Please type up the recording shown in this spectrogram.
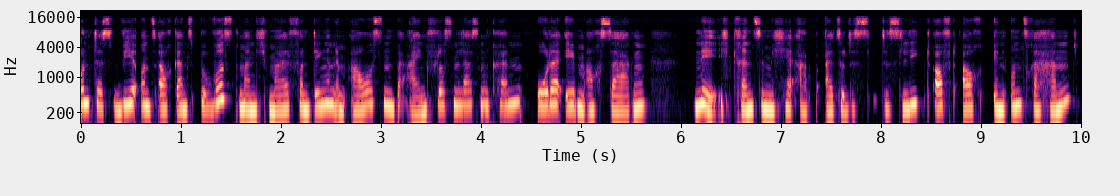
Und dass wir uns auch ganz bewusst manchmal von Dingen im Außen beeinflussen lassen können oder eben auch sagen, nee, ich grenze mich hier ab. Also das, das liegt oft auch in unserer Hand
